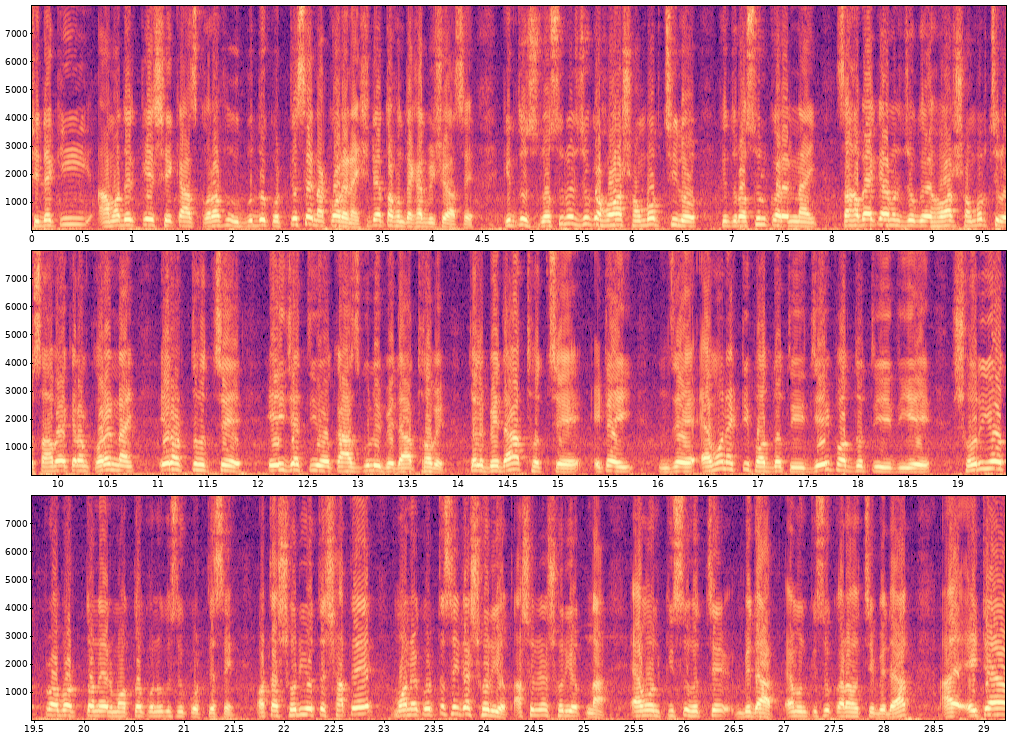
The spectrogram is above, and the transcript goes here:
সেটা কি আমাদেরকে সে কাজ করার উদ্বুদ্ধ করতেছে না করে নাই? সেটা তখন দেখার বিষয় আছে। কিন্তু রসুলের যুগে হওয়া সম্ভব ছিল, কিন্তু রসুল করেন নাই। সাহাবাই কেরামের যুগে হওয়ার সম্ভব ছিল সাহাবাই কেরাম করেন নাই। এর অর্থ হচ্ছে, এই জাতীয় কাজগুলি বেদাত হবে। তাহলে বেদাত হচ্ছে, এটাই যে এমন একটি পদ্ধতি, যেই পদ্ধতি দিয়ে শরীয়ত প্রবর্তনের মতো কোনো কিছু করতেছে, অর্থাৎ শরীয়তের সাথে মনে করতেছে এটা শরীয়ত, আসলে শরীয়ত না। এমন কিছু হচ্ছে বেদাত, এমন কিছু করা হচ্ছে বেদাত, আর এটা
